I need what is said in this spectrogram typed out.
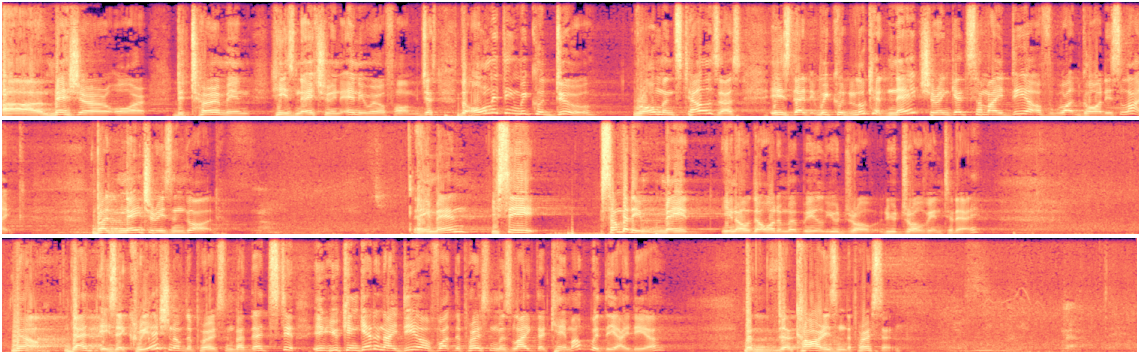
uh, measure or determine his nature in any way or form. Just the only thing we could do Romans tells us is that we could look at nature and get some idea of what God is like. But nature isn't God. Amen? You see, somebody made, you know, the automobile you drove, you drove in today. Now, that is a creation of the person, but that still, you can get an idea of what the person was like that came up with the idea, but the car isn't the person.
